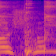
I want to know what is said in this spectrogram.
包什？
